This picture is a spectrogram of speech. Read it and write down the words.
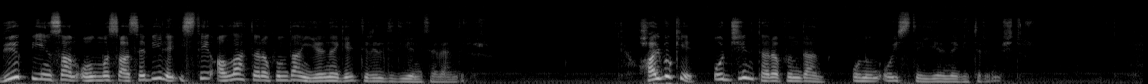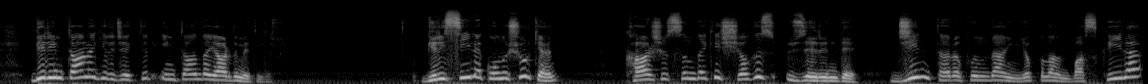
büyük bir insan olması hasebiyle isteği Allah tarafından yerine getirildi diye nitelendirir. Halbuki o cin tarafından onun o isteği yerine getirilmiştir. Bir imtihana girecektir, imtihanda yardım edilir. Birisiyle konuşurken karşısındaki şahıs üzerinde cin tarafından yapılan baskıyla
